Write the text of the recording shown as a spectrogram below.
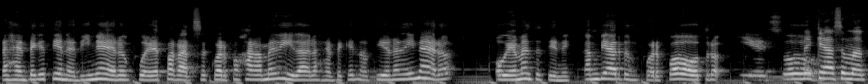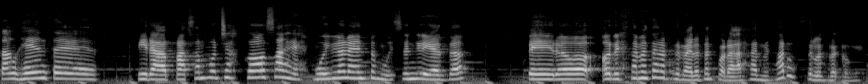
La gente que tiene dinero puede pagarse cuerpos a la medida, la gente que no tiene dinero, obviamente tiene que cambiar de un cuerpo a otro y eso, De que se matan gente. mira, pasan muchas cosas, es muy violento, muy sangrienta, pero honestamente la primera temporada es la mejor, se los recomiendo.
